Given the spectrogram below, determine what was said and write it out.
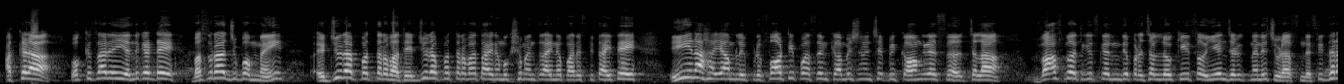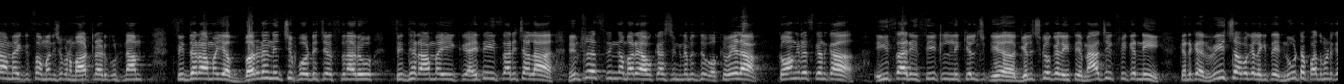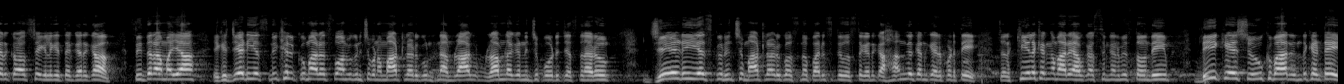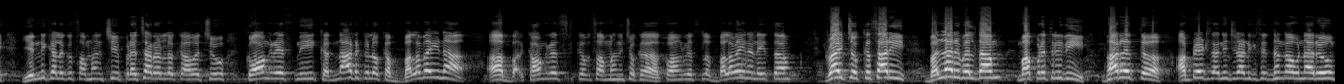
అక్కడ ఒక్కసారి ఎందుకంటే బసవరాజు బొమ్మై యడ్యూరప్ప తర్వాత యడ్యూరప్ప తర్వాత ఆయన ముఖ్యమంత్రి అయిన పరిస్థితి అయితే ఈయన హయాంలో ఇప్పుడు ఫార్టీ పర్సెంట్ కమిషన్ అని చెప్పి కాంగ్రెస్ చాలా వాస్తవ తీసుకెళ్ళింది ప్రజల్లోకి. సో ఏం జరుగుతుందని చూడాల్సిందే. సిద్ధరామయ్యకి సంబంధించి మనం మాట్లాడుకుంటున్నాం. సిద్ధరామయ్య వరుణ నుంచి పోటీ చేస్తున్నారు. సిద్ధరామయ్యకి అయితే ఈసారి చాలా ఇంట్రెస్టింగ్గా మారే అవకాశం కనిపిస్తుంది. ఒకవేళ కాంగ్రెస్ కనుక ఈసారి సీట్లని గెలుచు గెలుచుకోగలిగితే మ్యాజిక్ ఫిగర్ని కనుక రీచ్ అవ్వగలిగితే నూట పదమూడు కనుక క్రాస్ చేయగలిగితే కనుక సిద్ధరామయ్య ఇక జేడీఎస్ నిఖిల్ కుమారస్వామి గురించి మనం మాట్లాడుకుంటున్నాం. రా- రామ్నగర్ నుంచి పోటీ చేస్తున్నారు. జేడీఎస్ గురించి మాట్లాడుకోవాల్సిన పరిస్థితి వస్తే కనుక హంగ కనుక ఏర్పడితే చాలా కీలకంగా మారే అవకాశం కనిపిస్తోంది. డీకే శివకుమార్ ఎందుకంటే ఎన్నికలకు సంబంధించి ప్రచారంలో కావచ్చు కాంగ్రెస్ని కర్ణాటకలో ఒక బలమైన కాంగ్రెస్ సంబంధించి ఒక కాంగ్రెస్లో బలమైన నేత. రైట్ ఒక్కసారి బళ్ళారి వెళ్దాం. మా ప్రతినిధి భారత్ అప్డేట్స్ అందించడానికి సిద్ధంగా ఉన్నారు.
